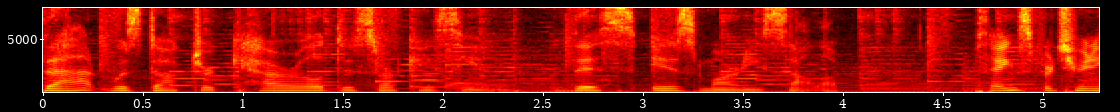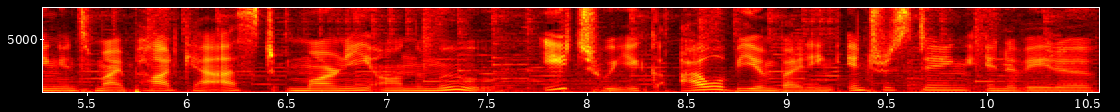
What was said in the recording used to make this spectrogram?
That was Dr. Carol DerSarkissian. This is Marni Salup. Thanks for tuning into my podcast, Marni on the Move. Each week, I will be inviting interesting, innovative,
